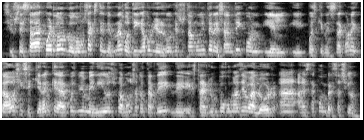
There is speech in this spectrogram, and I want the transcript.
si usted está de acuerdo, nos vamos a extender una gotica porque creo que eso está muy interesante y, con, y, el, y pues quienes están conectados, si se quieran quedar, pues bienvenidos, vamos a tratar de, de extraerle un poco más de valor a, a esta conversación.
